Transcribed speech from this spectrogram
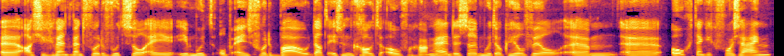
uh, als je gewend bent voor de voedsel en je, je, moet opeens voor de bouw, dat is een grote overgang. Hè? Dus er moet ook heel veel um, uh, oog, denk ik, voor zijn.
